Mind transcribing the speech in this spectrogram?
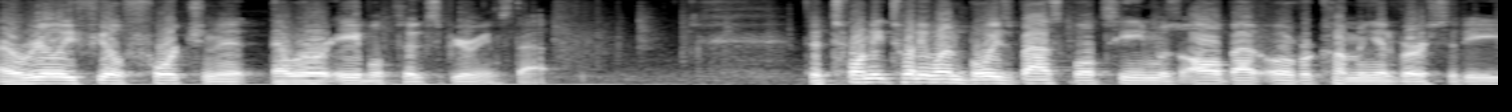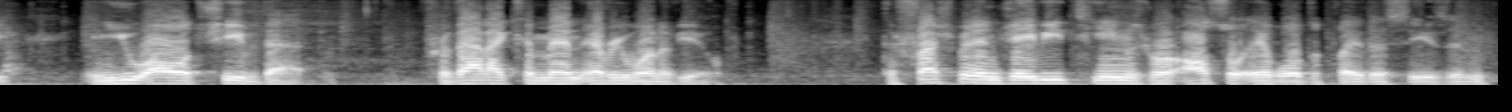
I really feel fortunate that we were able to experience that. The 2021 boys basketball team was all about overcoming adversity, and you all achieved that. For that, I commend every one of you. The freshman and JV teams were also able to play this season,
